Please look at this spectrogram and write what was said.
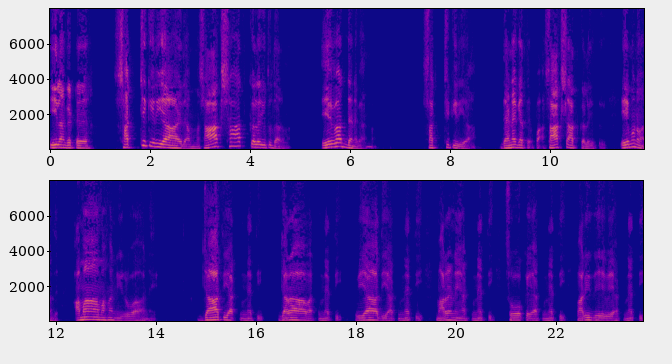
ඊළඟට සච්චි කිරියාය දම්ම සාක්ෂාත් කළ යුතු ධර්ම. ඒවත් දැනගන්න. සච්චි කිරියා දැනගත සාක්ෂාත් කළ යුතුයි. ඒ මොනවද අමාමහ නිර්වාණය. ජාතියක් නැති ජරාවක් නැති ව්‍යාධයක් නැති මරණයක් නැති සෝකයක් නැති පරිදේවයක් නැති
